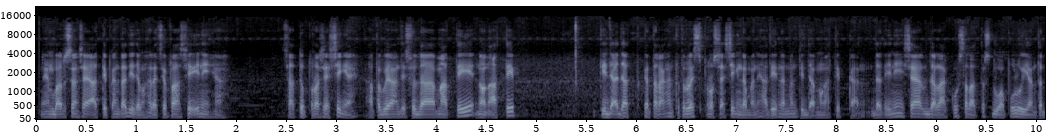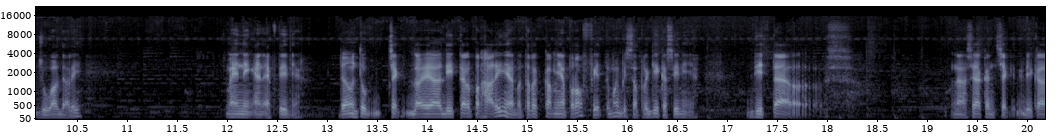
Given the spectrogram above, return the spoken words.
Yang barusan saya aktifkan tadi teman reservasi ini ya. Satu processing ya. Apabila nanti sudah mati non aktif tidak ada keterangan tertulis processing teman ya. Artinya teman tidak mengaktifkan. Dan ini saya sudah laku 120 yang terjual dari mining NFT-nya. Dan untuk cek daya detail per harinya, terekamnya profit, teman bisa pergi ke sini ya. Detail. Nah, saya akan cek. Jika,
